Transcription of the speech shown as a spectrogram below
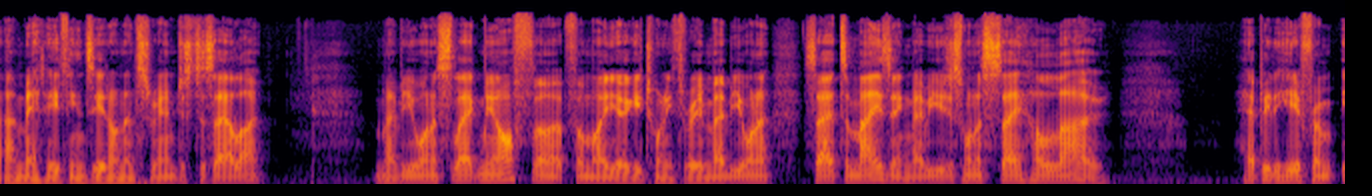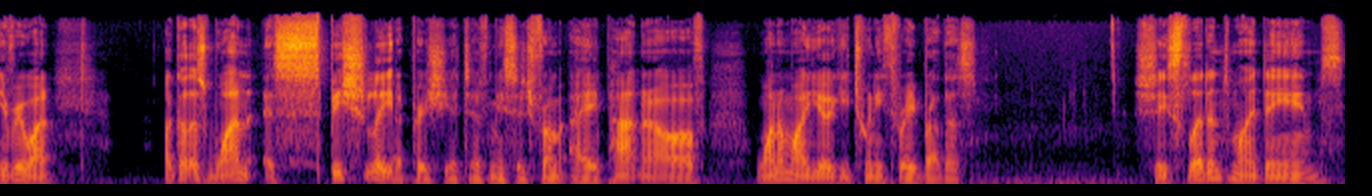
uh, Matt Heath NZ on Instagram, just to say hello. Maybe you want to slag me off for, for my Yogi 23. Maybe you want to say it's amazing. Maybe you just want to say hello. Happy to hear from everyone. I got this one especially appreciative message from a partner of one of my Yogi 23 brothers. She slid into my DMs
